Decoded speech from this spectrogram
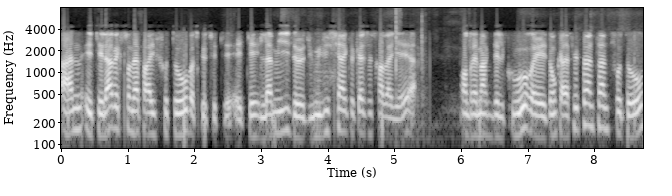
Anne était là avec son appareil photo parce que c'était était l'ami de- du musicien avec lequel je travaillais, André-Marc Delcourt. Et donc, elle a fait plein, plein de photos.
